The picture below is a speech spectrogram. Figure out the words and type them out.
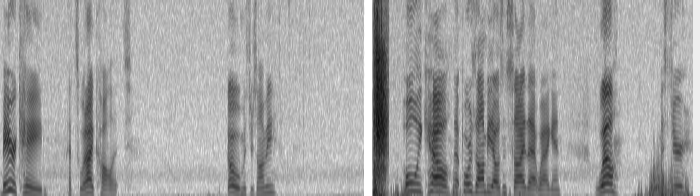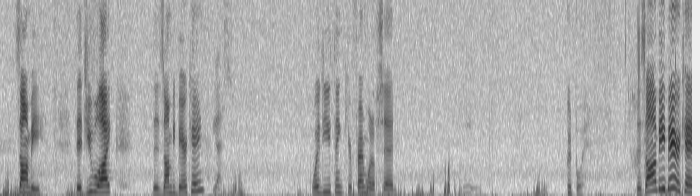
barricade. That's what I call it. Go, Mr. Zombie. Holy cow, that poor zombie that was inside that wagon. Well, Mr. Zombie, did you like the zombie barricade? Yes. What do you think your friend would have said? Good boy. The zombie barricade.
